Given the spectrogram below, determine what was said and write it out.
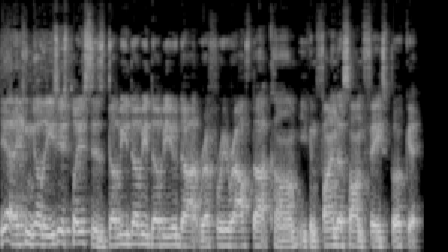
Yeah, they can go. The easiest place is www.refereeralph.com. You can find us on Facebook at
